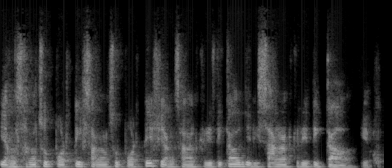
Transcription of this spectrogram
Yang sangat suportif sangat suportif yang sangat kritikal jadi sangat kritikal gitu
